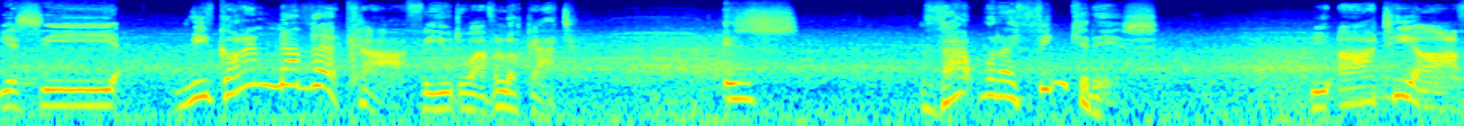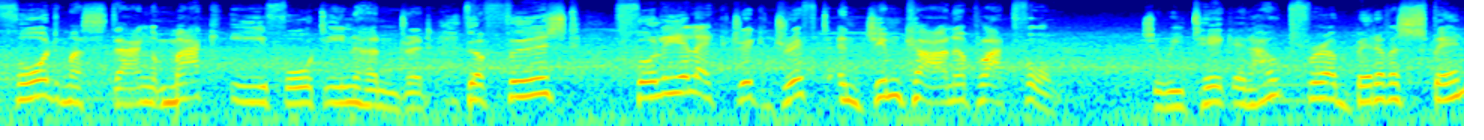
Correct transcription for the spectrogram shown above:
You see, we've got another car for you to have a look at. Is that what I think it is? The RTR Ford Mustang Mach-E 1400, the first fully electric drift and gymkhana platform. Should we take it out for a bit of a spin?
